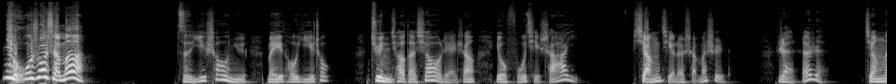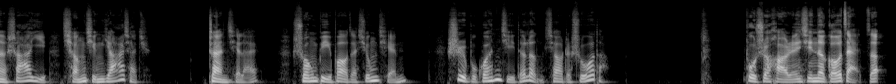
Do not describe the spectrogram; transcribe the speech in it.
你胡说什么？”紫衣少女眉头一皱，俊俏的笑脸上又浮起杀意，想起了什么似的，忍了忍，将那杀意强行压下去，站起来，双臂抱在胸前，事不关己的冷笑着说道：“不识好人心的狗崽子。”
